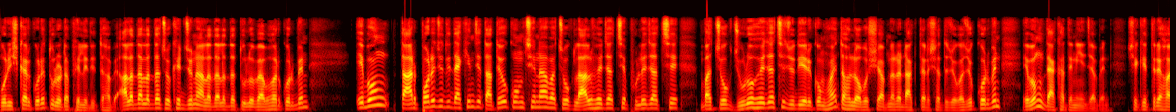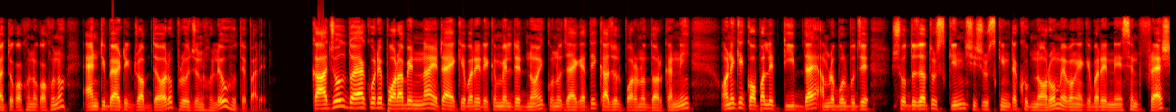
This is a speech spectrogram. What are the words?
পরিষ্কার করে তুলোটা ফেলে দিতে হবে। আলাদা আলাদা চোখের জন্য আলাদা আলাদা তুলো ব্যবহার করবেন। এবং তারপরে যদি দেখেন যে তাতেও কমছে না বা চোখ লাল হয়ে যাচ্ছে, ফুলে যাচ্ছে বা চোখ জুড়ো হয়ে যাচ্ছে, যদি এরকম হয়, তাহলে অবশ্যই আপনারা ডাক্তারের সাথে যোগাযোগ করবেন এবং দেখাতে নিয়ে যাবেন। সেক্ষেত্রে হয়তো কখনো কখনো অ্যান্টিবায়োটিক ড্রপ দেওয়ারও প্রয়োজন হলেও হতে পারে। কাজল দয়া করে পরাবেন না, এটা একেবারে রেকমেন্ডেড নয়, কোনো জায়গাতেই কাজল পরানোর দরকার নেই। অনেকে কপালে টিপ দেয়, আমরা বলব যে সদ্যজাতর স্কিন, শিশুর স্কিনটা খুব নরম এবং একেবারে নেস ফ্রেশ,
